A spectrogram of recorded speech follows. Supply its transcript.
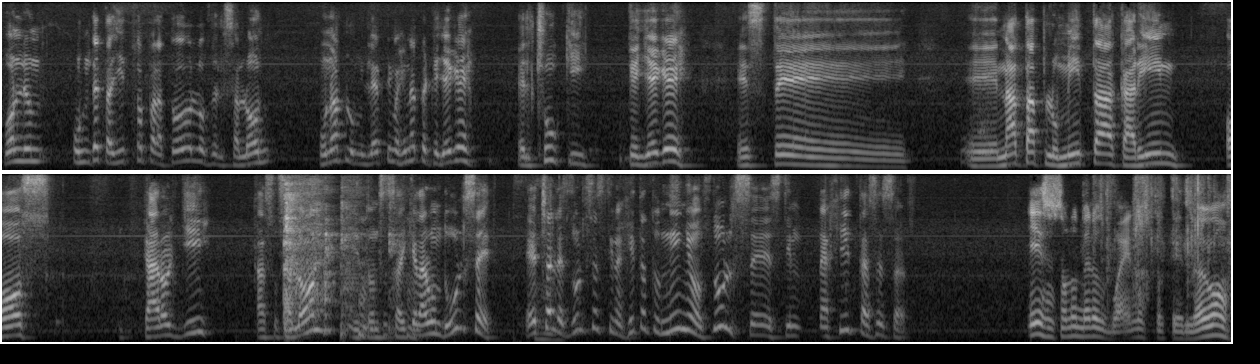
ponle un, un detallito para todos los del salón. Una plumileta, imagínate que llegue el Chucky, que llegue este eh, Nata, Plumita, Karim, Oz, Carol G a su salón y entonces hay que dar un dulce. Échales dulces, tinajita a tus niños, dulces, tinajita, César. Y esos son los meros buenos, porque luego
